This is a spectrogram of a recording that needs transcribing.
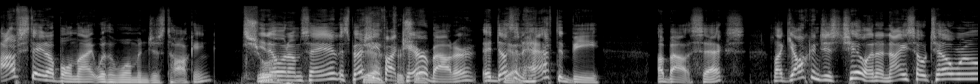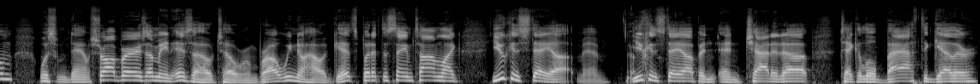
i've stayed up all night with a woman just talking. Sure. you know what i'm saying? Especially Yeah, if i care sure. about her. It doesn't Yeah. have to be about sex. Like y'all can just chill in a nice hotel room with some damn strawberries. I mean, it's a hotel room, bro. We know how it gets, but at the same time, like you can stay up, man. You can stay up and, and chat it up, take a little bath together.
